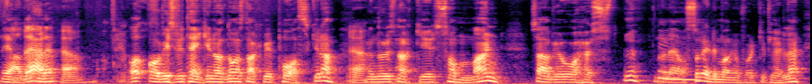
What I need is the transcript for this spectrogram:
Ja, det er det. Ja. Og, og hvis vi tenker nå, nå snakker vi påske, da. Ja. Men når du snakker sommeren, så er vi jo høsten. Og det er også veldig mange folk i fjellet.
